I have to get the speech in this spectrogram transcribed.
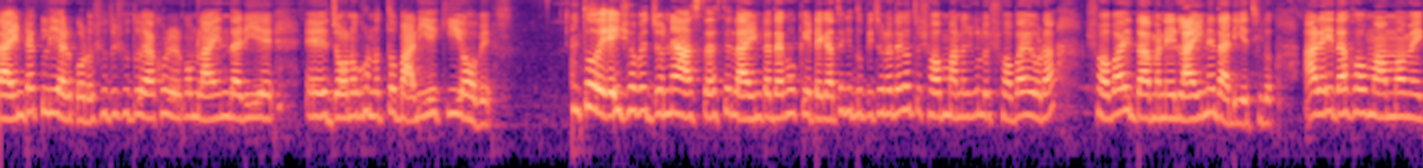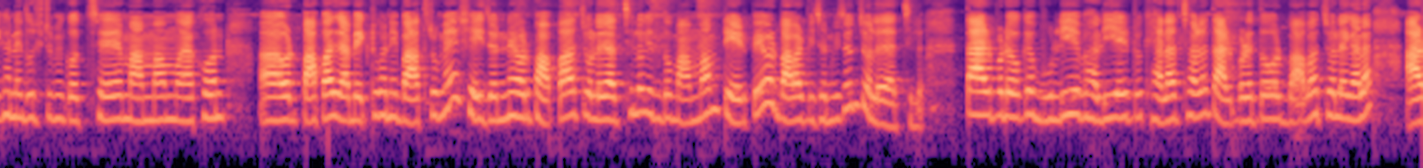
লাইনটা ক্লিয়ার করো। শুধু শুধু এখন এরকম লাইন দাঁড়িয়ে জনঘনত্ব বাড়িয়ে কি হবে? তো এইসবের জন্য আস্তে আস্তে লাইনটা দেখো কেটে গেছে, কিন্তু পিছনে দেখো সব মানুষগুলো, সবাই ওরা সবাই দা মানে লাইনে দাঁড়িয়েছিল আর এই দেখো মাম্মাম এখানে দুষ্টুমি করছে, মাম্মাম এখন ওর পাপা যাবে একটুখানি বাথরুমে, সেই জন্য ওর পাপা চলে যাচ্ছিল, কিন্তু মাম্মাম টের পেয়ে ওর বাবার পিছন পিছন চলে যাচ্ছিল। তারপরে ওকে ভুলিয়ে ভালিয়ে একটু খেলার ছলে তারপরে তো ওর বাবা চলে গেল। আর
